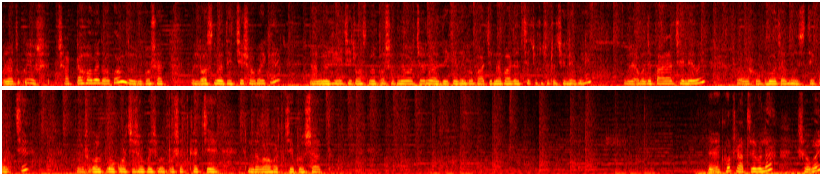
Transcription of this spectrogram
ওরা তো কি সাতটা হবে তখন তো প্রসাদ ওই লসনা দিচ্ছে সবাইকে। আমিও গিয়েছি লসনা প্রসাদ নেওয়ার জন্য, আর দেখে দেখো বাজনা বাজাচ্ছে ছোটো ছোটো ছেলেগুলি। ওরা আমাদের পাড়ার ছেলে ওই, সবাই খুব মজা মস্তি করছে। গল্প করছে, সবাই সবাই প্রসাদ খাচ্ছে, দেওয়া হচ্ছে প্রসাদ। এখন রাত্রেবেলা সবাই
